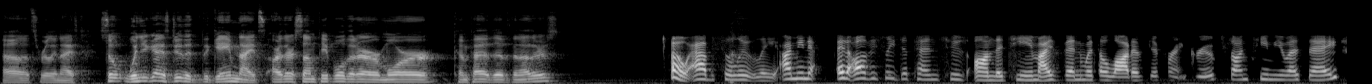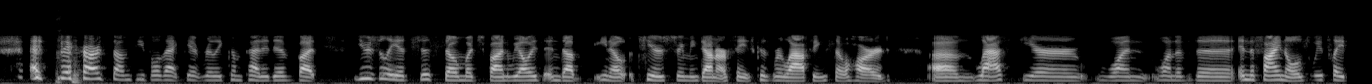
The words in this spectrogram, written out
Oh, that's really nice. So when you guys do the, the game nights, are there some people that are more competitive than others? Oh, absolutely. I mean, it obviously depends who's on the team. I've been with a lot of different groups on Team USA, and there are some people that get really competitive, but usually it's just so much fun. We always end up, you know, tears streaming down our face because we're laughing so hard. Um, last year, one one of the in the finals, we played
